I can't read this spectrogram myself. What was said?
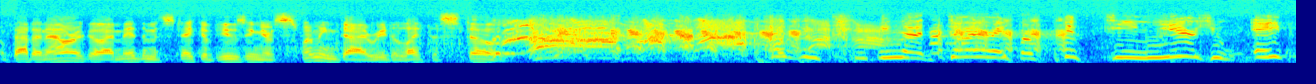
about an hour ago I made the mistake of using your swimming diary to light the stove. I've been keeping that diary for 15 years, you ape.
